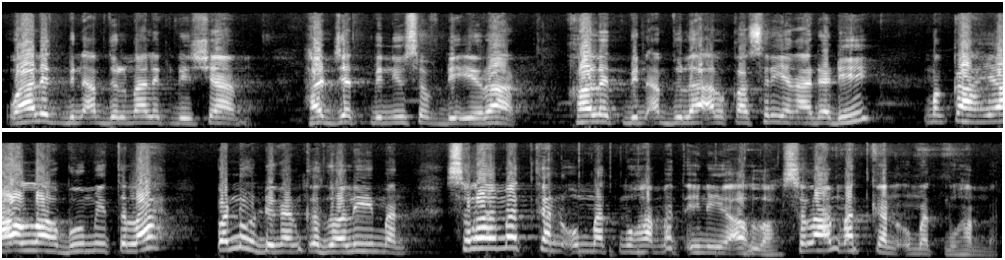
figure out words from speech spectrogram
Walid bin Abdul Malik di Syam. Hajat bin Yusuf di Irak. Khalid bin Abdullah Al-Qasri yang ada di Mekah. Ya Allah, bumi telah penuh dengan kezaliman. Selamatkan umat Muhammad ini ya Allah. Selamatkan umat Muhammad.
